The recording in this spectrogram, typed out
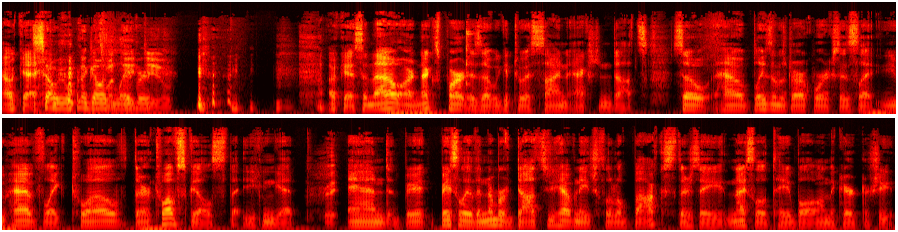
okay. so we want to go That's with what labor. they do. Okay, so now our next part is that we get to assign action dots. So how Blades in the Dark works is that you have like 12 there are 12 skills that you can get. Right. And ba- basically the number of dots you have in each little box, there's a nice little table on the character sheet.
